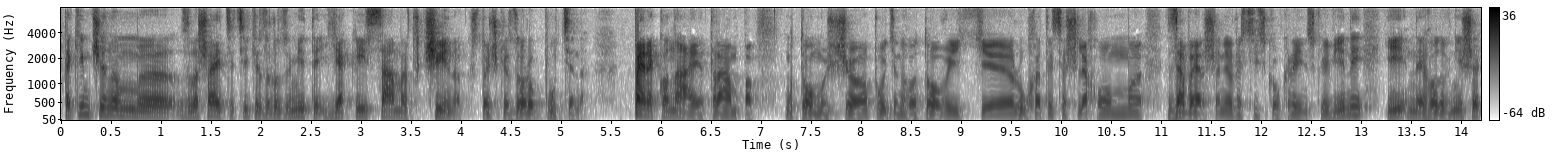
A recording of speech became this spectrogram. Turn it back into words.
Таким чином е, залишається тільки зрозуміти, який саме вчинок з точки зору Путіна переконає Трампа у тому, що Путін готовий е, рухатися шляхом е, завершення російсько-української війни, і найголовніше,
